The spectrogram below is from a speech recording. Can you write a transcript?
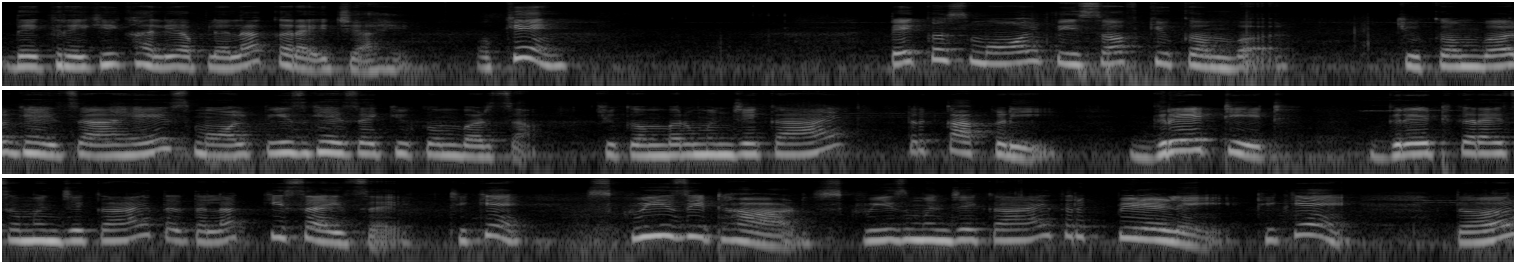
देखरेखीखाली आपल्याला करायची आहे. Okay? Take a small piece of cucumber. Cucumber घ्यायचा आहे. स्मॉल पीस घ्यायचा आहे क्युकंबरचा क्युकंबर म्हणजे काय? तर काकडी. ग्रेट इट ग्रेट करायचं म्हणजे काय? तर त्याला किसायचं आहे. ठीक आहे? स्क्वीज इट हार्ड स्क्वीज म्हणजे काय? तर पिळणे. ठीक आहे? तर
